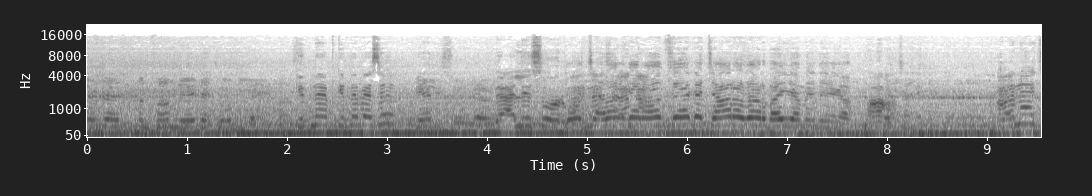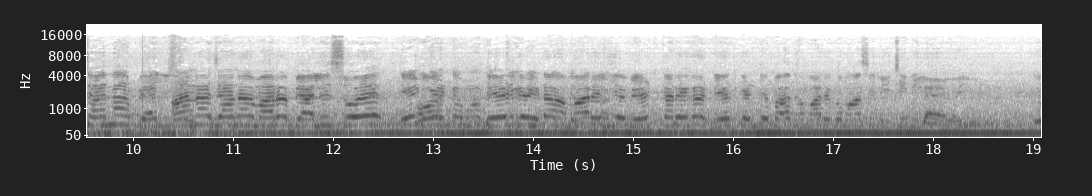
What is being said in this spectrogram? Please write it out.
कंफर्म रेट है जो भी है कितने कितने पैसे? बयालीस सौ रुपये बयालीस सौ चार हज़ार भाई हमें देगा। हाँ। आना जाना आना जाना हमारा बयालीस सौ है डेढ़ और घंटा डेढ़ घंटा हमारे लिए वेट करेगा। डेढ़ घंटे बाद हमारे को वहाँ से नीचे भी लाएगा ये। तो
